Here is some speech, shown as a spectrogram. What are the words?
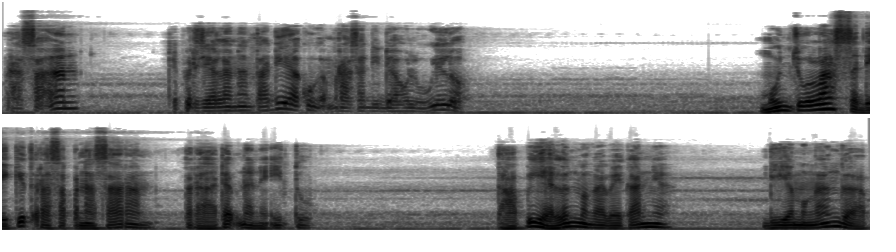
Perasaan di perjalanan tadi aku gak merasa didahului loh. Muncullah sedikit rasa penasaran terhadap nenek itu. Tapi Helen mengabaikannya. Dia menganggap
